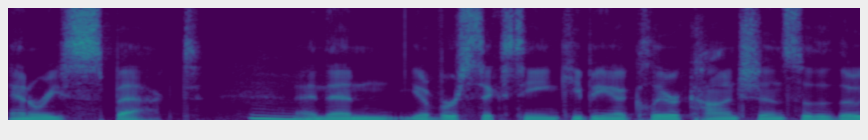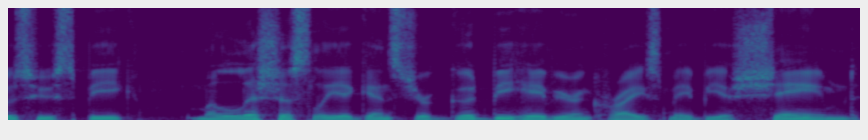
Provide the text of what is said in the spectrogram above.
and respect." Mm. And then, you know, verse 16, keeping a clear conscience so that those who speak maliciously against your good behavior in Christ may be ashamed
